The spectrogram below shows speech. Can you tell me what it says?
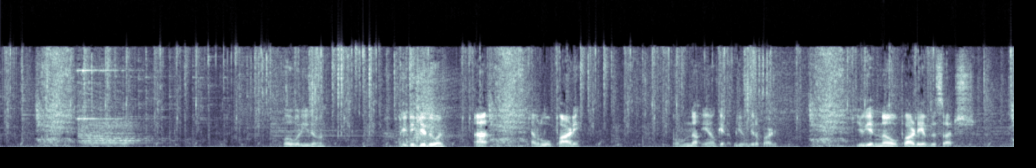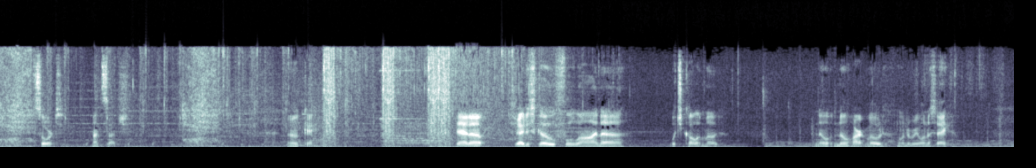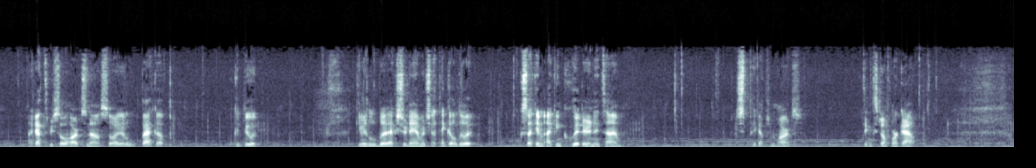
Whoa, what are you doing? What do you think you're doing? Huh? Having a little party? No, you don't get you don't get a party. You get no party of the such sort, not such. Okay. Pick that up. Should I just go full on uh, what you call it mode? No, no heart mode, whatever you want to say. I got three soul hearts now, so I got a little backup. Could do it. Give me a little bit extra damage. I think I'll do it. Cause I can I can quit at any time. Just pick up some hearts. Things don't work out.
